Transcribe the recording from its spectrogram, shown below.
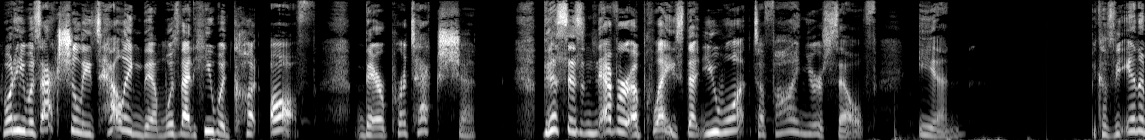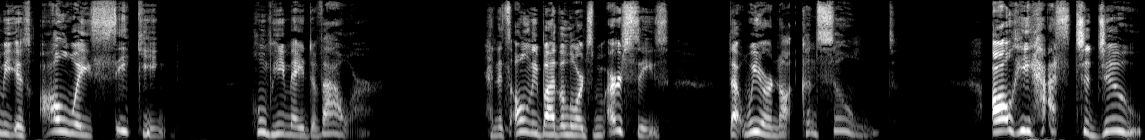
what he was actually telling them was that he would cut off their protection. This is never a place that you want to find yourself in. Because the enemy is always seeking whom he may devour. And it's only by the Lord's mercies that we are not consumed. All he has to do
